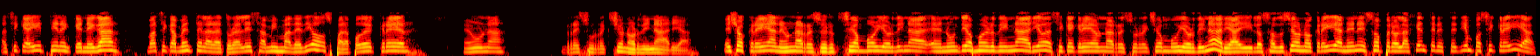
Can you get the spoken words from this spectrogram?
Así que ahí tienen que negar básicamente la naturaleza misma de Dios para poder creer en una resurrección ordinaria. Ellos creían en una resurrección muy ordinaria, en un Dios muy ordinario, así que creían en una resurrección muy ordinaria. Y los saduceos no creían en eso, pero la gente en este tiempo sí creía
